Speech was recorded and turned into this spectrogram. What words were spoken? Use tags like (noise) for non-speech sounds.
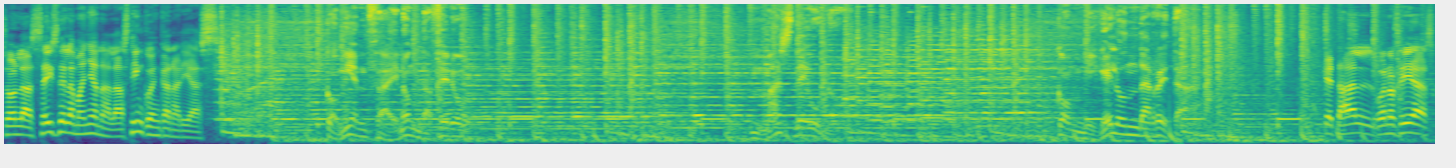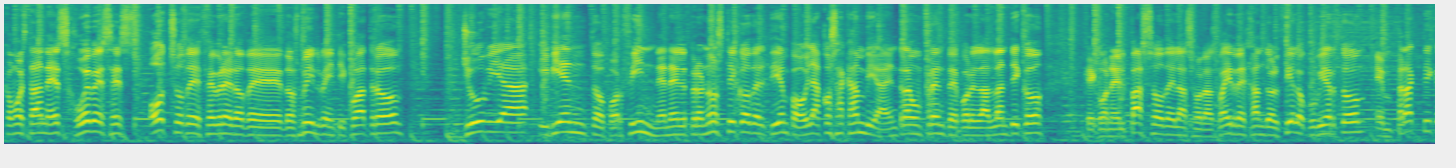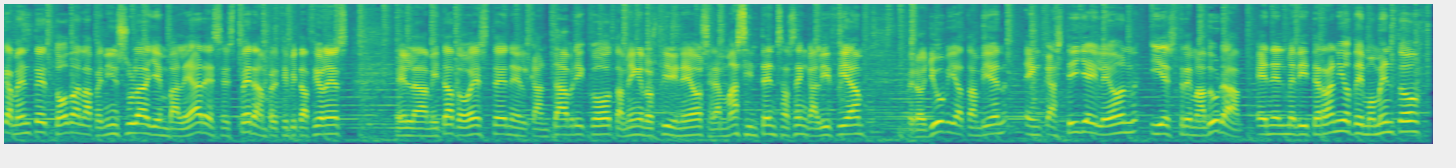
Son las 6 de la mañana, las 5 en Canarias. Comienza en Onda Cero. Más de uno. Con Miguel Ondarreta. ¿Qué tal? Buenos días, ¿cómo están? Es jueves, es 8 de febrero de 2024. Lluvia y viento, por fin, en el pronóstico del tiempo. Hoy la cosa cambia. Entra un frente por el Atlántico que con el paso de las horas va a ir dejando el cielo cubierto en prácticamente toda la península y en Baleares esperan precipitaciones en la mitad oeste, en el Cantábrico, también en los Pirineos, serán más intensas en Galicia, pero lluvia también en Castilla y León y Extremadura. En el Mediterráneo, de momento,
